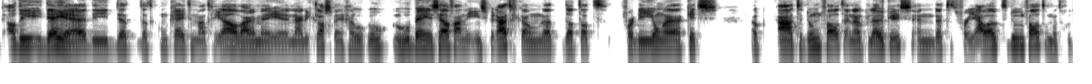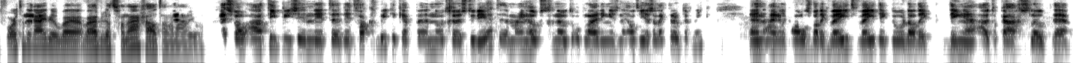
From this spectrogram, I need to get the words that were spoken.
al die ideeën, die, dat, dat concrete materiaal waarmee je naar die klas bent gaan, hoe, hoe, hoe ben je zelf aan die inspiratie gekomen dat, dat dat voor die jonge kids ook A te doen valt en ook leuk is en dat het voor jou ook te doen valt om het goed voor te bereiden? Waar, waar heb je dat vandaan gehaald allemaal, joh? Best wel atypisch in dit, eh, dit vakgebied. Ik heb eh, nooit gestudeerd. Eh, mijn hoogst genoten opleiding is een LTS elektrotechniek. En eigenlijk alles wat ik weet, weet ik doordat ik dingen uit elkaar gesloopt heb,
